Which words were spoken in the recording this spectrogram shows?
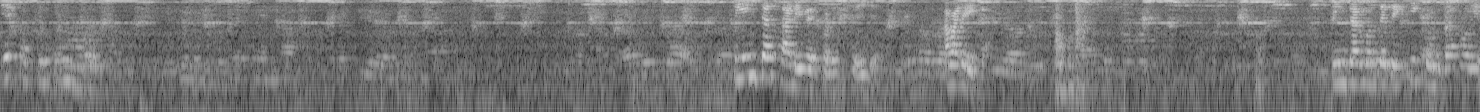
যে তিনটা শাড়ি বের করেছে, এই যে। আবার এইটা। তিনটার মধ্যে দেখি কোনটা করি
